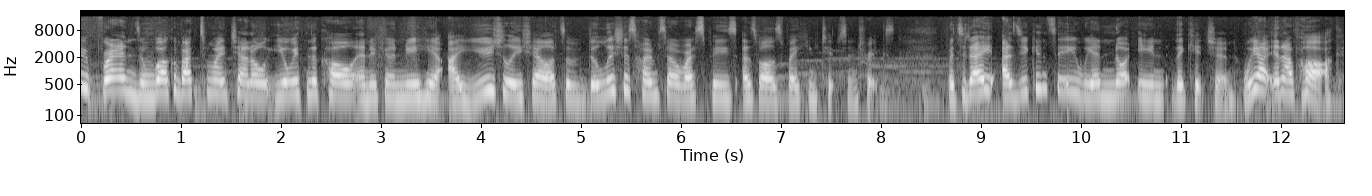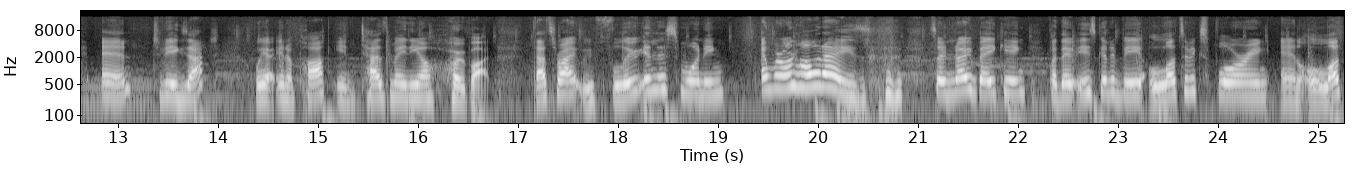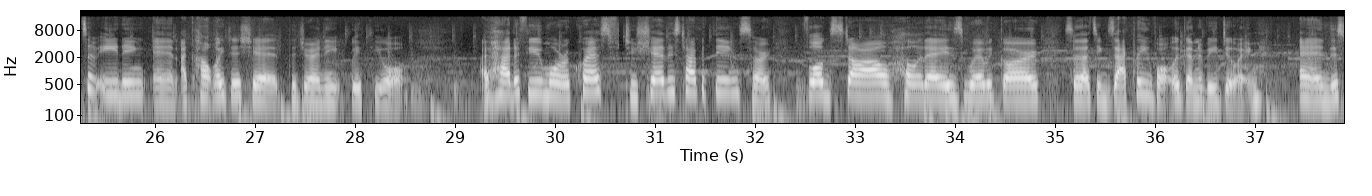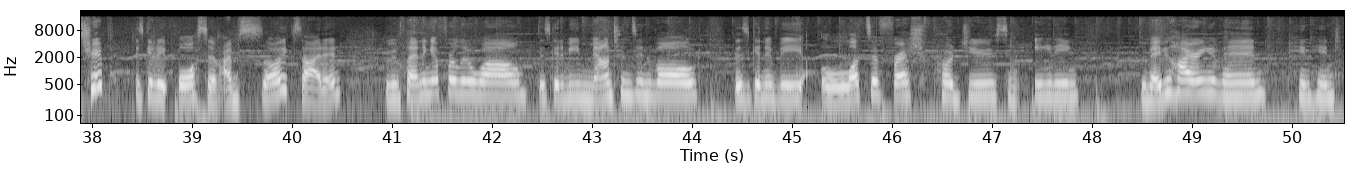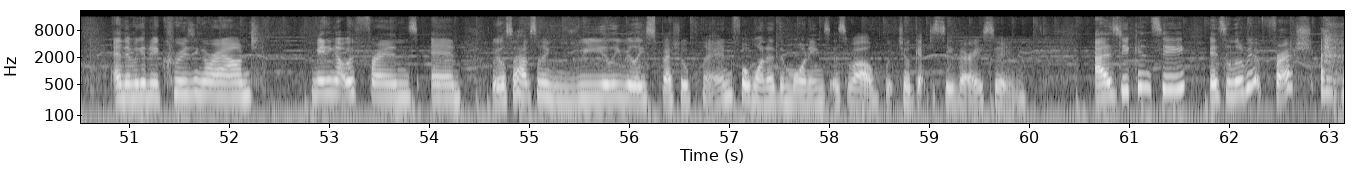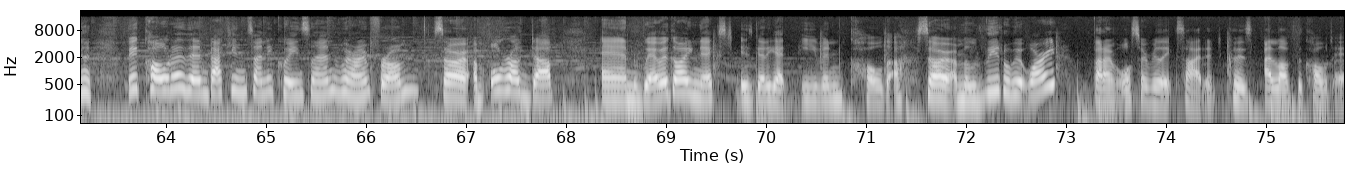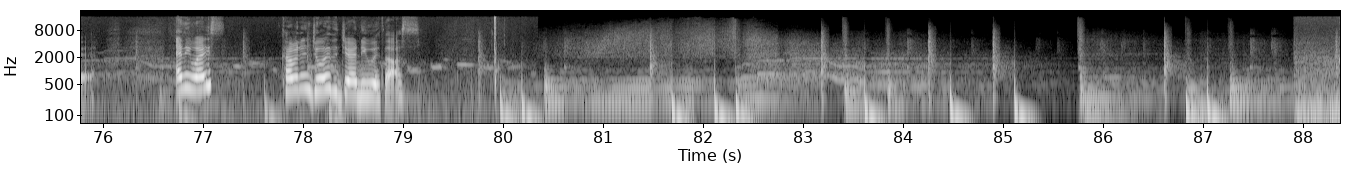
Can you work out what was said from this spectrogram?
Hello friends and welcome back to my channel. You're with Nicole and if you're new here, I usually share lots of delicious home homestyle recipes as well as baking tips and tricks. But today, as you can see, we are not in the kitchen. We are in our park and to be exact, we are in a park in Tasmania, Hobart. That's right, we flew in this morning and we're on holidays. so no baking, but there is gonna be lots of exploring and lots of eating and I can't wait to share the journey with you all. I've had a few more requests to share this type of thing, so vlog style, holidays, where we go. So that's exactly what we're gonna be doing. And this trip is gonna be awesome. I'm so excited. We've been planning it for a little while. There's gonna be mountains involved. There's gonna be lots of fresh produce and eating. We may be hiring a van, hint, hint. And then we're gonna be cruising around meeting up with friends and we also have something really really special planned for one of the mornings as well which you'll get to see very soon. As you can see it's a little bit fresh a bit colder than back in sunny Queensland where I'm from. So I'm all rugged up and where we're going next is going to get even colder. So I'm a little bit worried but I'm also really excited because I love the cold air. Anyways come and enjoy the journey with us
